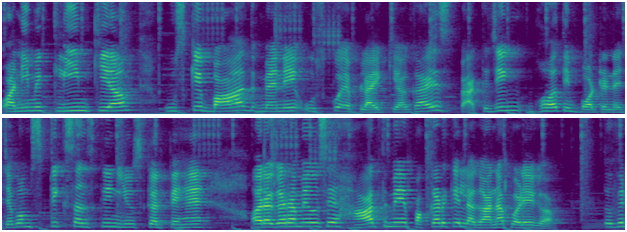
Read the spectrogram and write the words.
पानी में क्लीन किया। उसके बाद मैंने उसको अप्लाई किया। गाइस पैकेजिंग बहुत इंपॉर्टेंट है। जब हम स्टिक सनस्क्रीन यूज़ करते हैं और अगर हमें उसे हाथ में पकड़ के लगाना पड़ेगा तो फिर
